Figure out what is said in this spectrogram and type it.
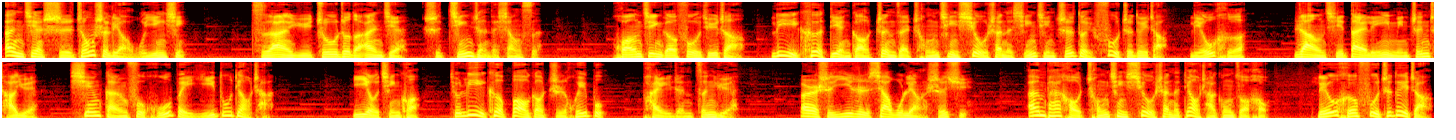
案件始终是了无音信。此案与株洲的案件是惊人的相似。黄进阁副局长立刻电告正在重庆秀山的刑警支队副支队长刘和，让其带领一名侦查员先赶赴湖北宜都调查，一有情况就立刻报告指挥部，派人增援。二十一日下午两时许，安排好重庆秀山的调查工作后，刘和副支队长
